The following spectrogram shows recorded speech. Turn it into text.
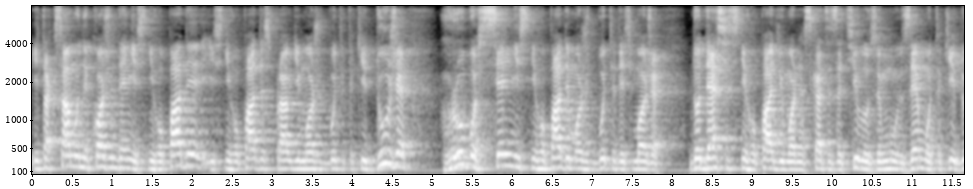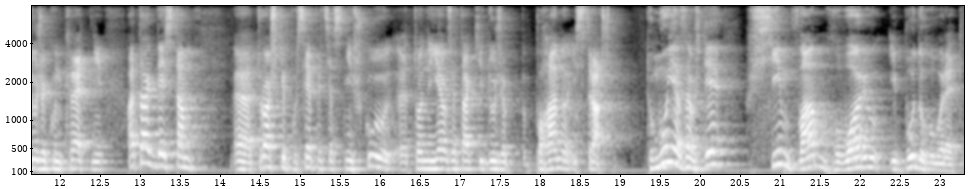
І так само не кожен день є снігопади, і снігопади справді можуть бути такі дуже грубо сильні снігопади, можуть бути десь може до 10 снігопадів, можна сказати, за цілу зиму, зиму такі дуже конкретні. А так десь там трошки посипеться сніжку, е, то не є вже так і дуже погано і страшно. Тому я завжди всім вам говорю і буду говорити,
